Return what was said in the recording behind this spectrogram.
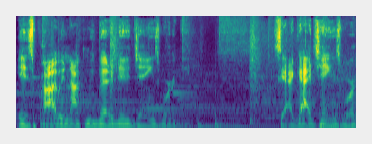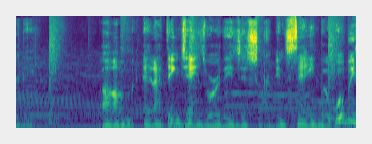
is probably not gonna be better than James Worthy. See, I got James Worthy. Um, and I think James Worthy is just insane. But we'll be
